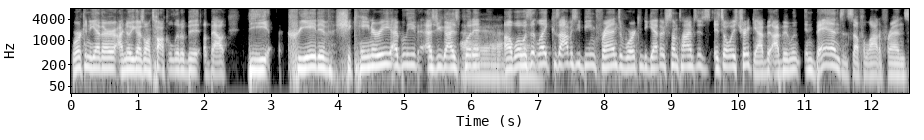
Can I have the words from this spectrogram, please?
working together. I know you guys want to talk a little bit about the creative chicanery, I believe, as you guys put it. Ah, yeah, Uh, what was it like? Because obviously, being friends and working together sometimes it's it's always tricky. I've been, I've been in bands and stuff. A lot of friends.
